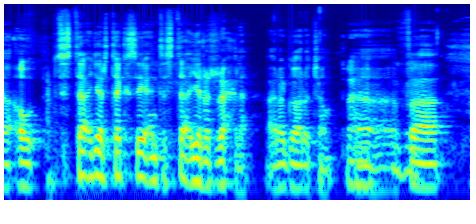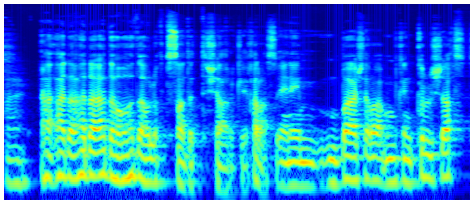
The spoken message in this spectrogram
أو تستأجر تاكسي انت تستأجر الرحلة على قولتهم آه، ف هذا هذا هو هذا هو الاقتصاد التشاركي. خلاص يعني مباشرة ممكن كل شخص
